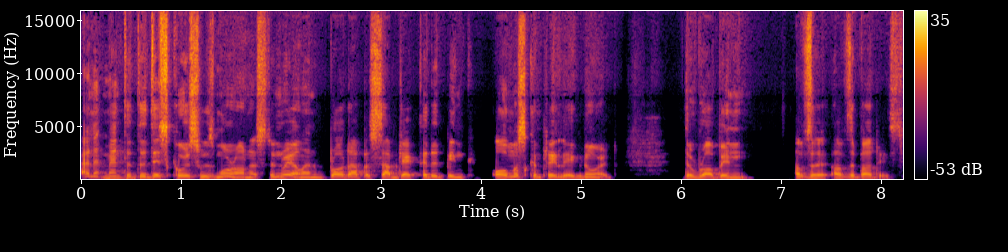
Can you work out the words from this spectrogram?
And it meant that the discourse was more honest and real and brought up a subject that had been almost completely ignored, the robbing of the of the bodies.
